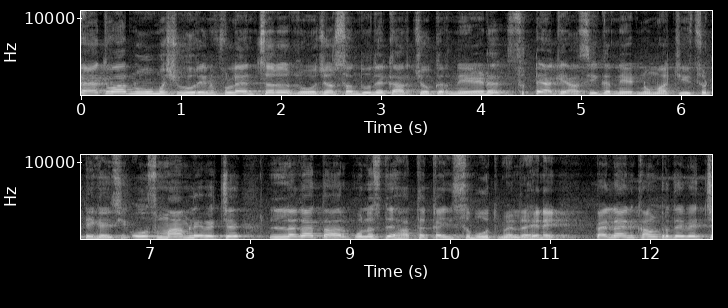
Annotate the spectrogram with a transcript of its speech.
ਐਤਵਾਰ ਨੂੰ ਮਸ਼ਹੂਰ ਇਨਫਲੂਐਂਸਰ ਰੋਜਰ ਸੰਧੂ ਦੇ ਘਰ 'ਚੋਂ ਗ੍ਰਨੇਡ ਸੁੱਟਿਆ ਗਿਆ ਸੀ। ਗ੍ਰਨੇਡ ਨੂੰ ਮਾਚੀ ਸੁੱਟੀ ਗਈ ਸੀ। ਉਸ ਮਾਮਲੇ ਵਿੱਚ ਲਗਾਤਾਰ ਪੁਲਿਸ ਦੇ ਹੱਥ ਕਈ ਸਬੂਤ ਮਿਲ ਰਹੇ ਨੇ। ਪਹਿਲਾ ਐਨਕਾਊਂਟਰ ਦੇ ਵਿੱਚ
